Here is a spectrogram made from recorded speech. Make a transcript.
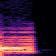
ん?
